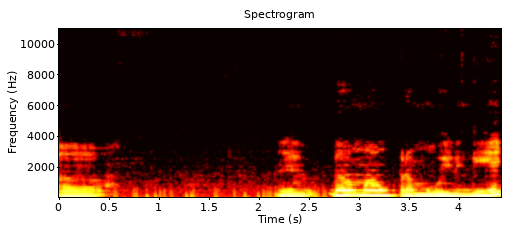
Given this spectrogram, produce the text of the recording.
អឺដល់ម៉ោង6ល្ងាច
